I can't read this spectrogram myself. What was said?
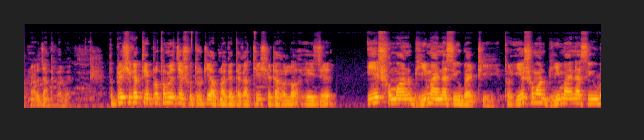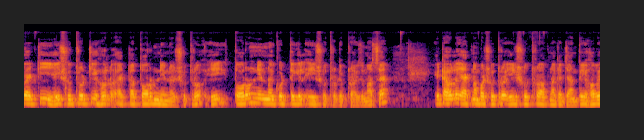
আপনারা জানতে পারবেন। তো প্রিয় শিক্ষার্থী, প্রথমে যে সূত্রটি আপনাকে দেখাচ্ছি সেটা হলো এই যে এ সমান V minus U by T তো এ সমান V minus U by T এই সূত্রটি হলো একটা ত্বরণ নির্ণয় সূত্র। এই ত্বরণ নির্ণয় করতে গেলে এই সূত্রটি প্রয়োজন আছে। এটা হলো এক নম্বর সূত্র, এই সূত্র আপনাকে জানতেই হবে।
